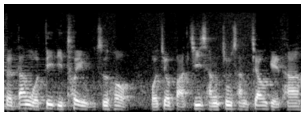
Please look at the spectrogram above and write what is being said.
所以，当我弟弟退伍之后，我就把机场、猪场交给他，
